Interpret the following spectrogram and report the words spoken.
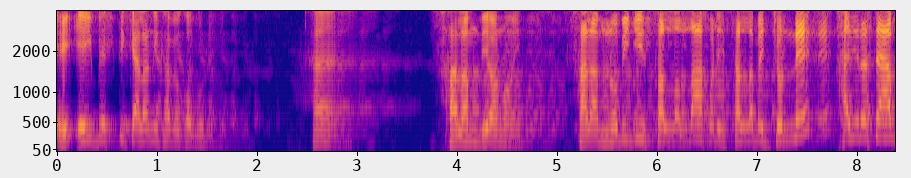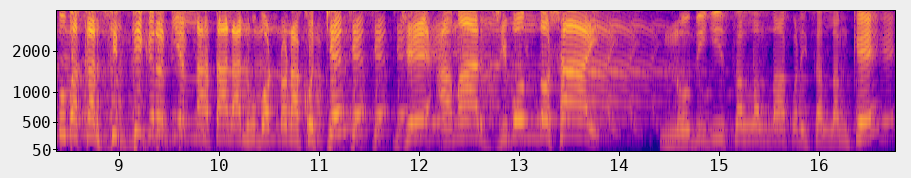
এই এই ব্যক্তি কেলানি খাবে কবরে? হ্যাঁ সালাম দেওয়া নয়। সালাম নবীজি সাল্লাল্লাহু আলাইহি সাল্লামের জন্য হযরতে আবু বকর সিদ্দিক রাদিয়াল্লাহু তাআলা আনহু বর্ণনা করছেন যে, আমার জীবন দশায় নবীজি সাল্লাহ আলি সাল্লামকে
